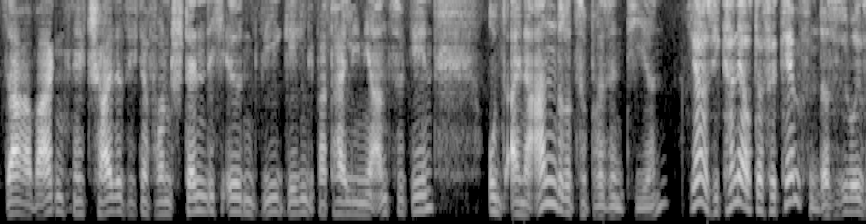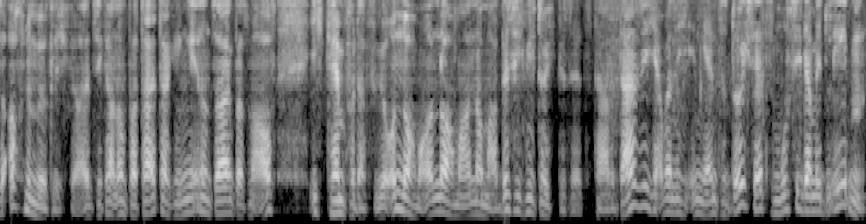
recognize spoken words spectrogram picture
Sarah Wagenknecht scheidet sich davon, ständig irgendwie gegen die Parteilinie anzugehen und eine andere zu präsentieren, ja, sie kann ja auch dafür kämpfen. Das ist übrigens auch eine Möglichkeit. Sie kann auf den Parteitag hingehen und sagen, pass mal auf, ich kämpfe dafür und nochmal und nochmal und nochmal, bis ich mich durchgesetzt habe. Da sie sich aber nicht in Gänze durchsetzen, muss sie damit leben,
